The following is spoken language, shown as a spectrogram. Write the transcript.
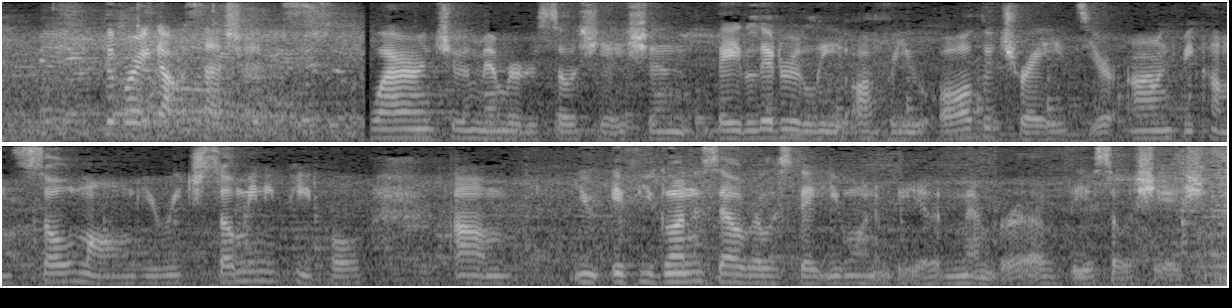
The breakout sessions. Why aren't you a member of the association? They literally offer you all the trades. Your arm becomes so long. You reach so many people. Um, you, if you're going to sell real estate, you want to be a member of the association.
